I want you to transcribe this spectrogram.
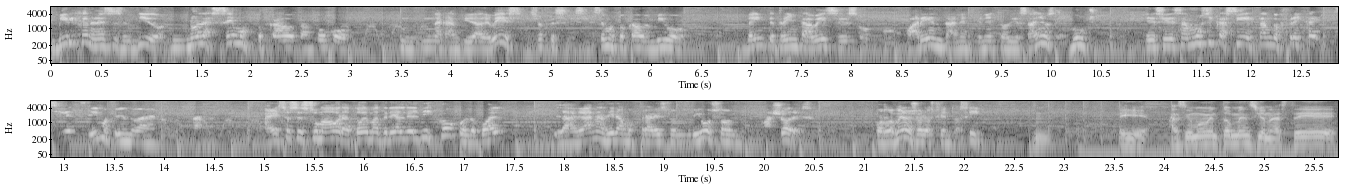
virgen en ese sentido, no las hemos tocado tampoco una cantidad de veces. Yo que sé, si las hemos tocado en vivo 20, 30 veces o 40 en, este, en estos 10 años, es mucho. Es decir, esa música sigue estando fresca y sigue, seguimos teniendo ganas de tocarla. A eso se suma ahora todo el material del disco, con lo cual las ganas de ir a mostrar eso en vivo son mayores. Por lo menos yo lo siento así. Mm. Eh, hace un momento mencionaste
